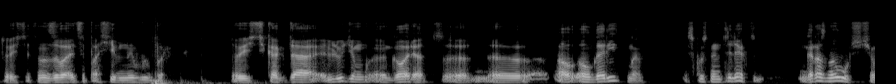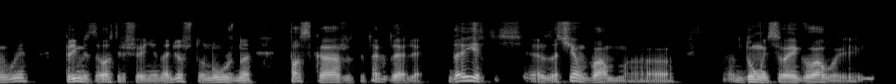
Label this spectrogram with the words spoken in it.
То есть это называется пассивный выбор. То есть когда людям говорят алгоритмы, искусственный интеллект гораздо лучше, чем вы, примет за вас решение, найдет, что нужно, подскажет и так далее. Доверьтесь. Э, зачем вам э, думать своей головой?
